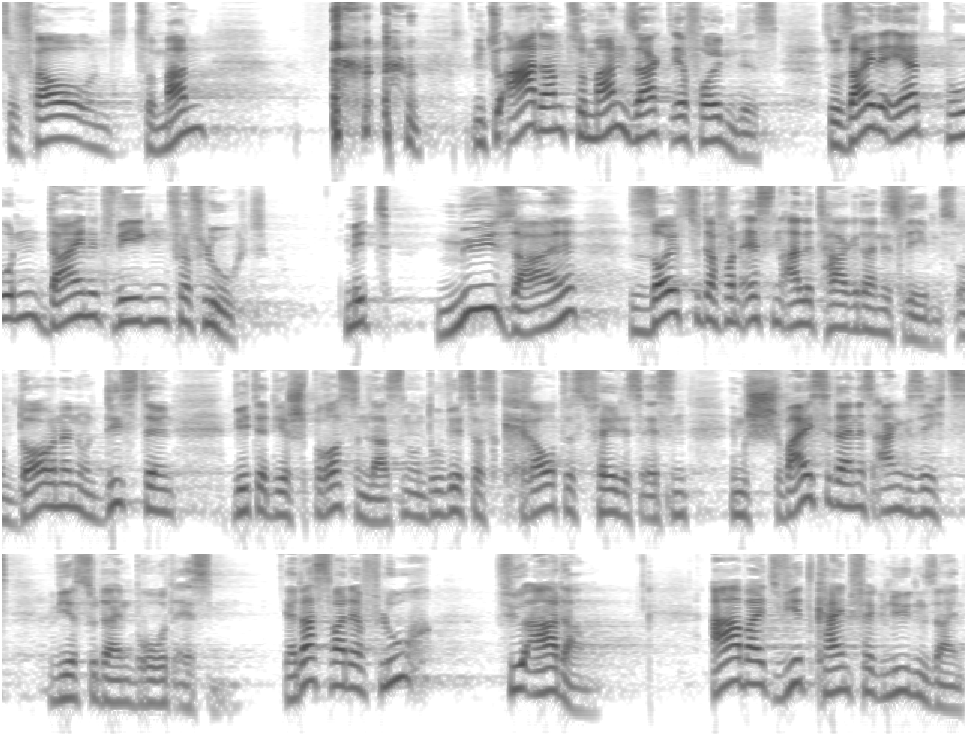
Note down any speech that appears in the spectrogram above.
zur Frau und zum Mann. Und zu Adam, zum Mann, sagt er folgendes: So sei der Erdboden deinetwegen verflucht. Mit Mühsal sollst du davon essen alle Tage deines Lebens. Und Dornen und Disteln wird er dir sprossen lassen, und du wirst das Kraut des Feldes essen. Im Schweiße deines Angesichts wirst du dein Brot essen. Ja, das war der Fluch für Adam. Arbeit wird kein Vergnügen sein.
